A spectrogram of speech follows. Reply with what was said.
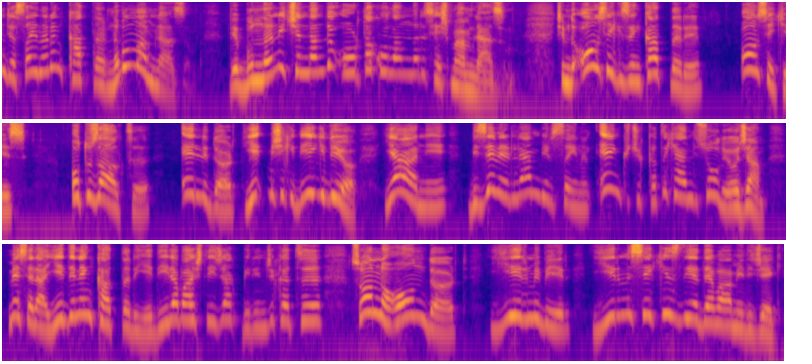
önce sayıların katlarını bulmam lazım. Ve bunların içinden de ortak olanları seçmem lazım. Şimdi 18'in katları 18, 36, 54, 72 diye gidiyor. Yani bize verilen bir sayının en küçük katı kendisi oluyor hocam. Mesela 7'nin katları 7 ile başlayacak birinci katı. Sonra 14, 21, 28 diye devam edecek.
